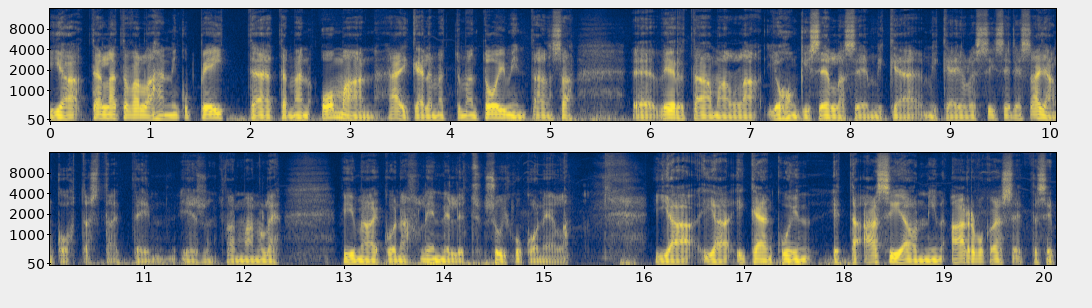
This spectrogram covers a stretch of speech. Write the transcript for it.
Ja tällä tavalla hän niin peittää tämän oman häikäilemättömän toimintansa eh, vertaamalla johonkin sellaiseen, mikä, mikä ei ole siis edes ajankohtaista, ettei Jeesus varmaan ole viime aikoina lennellyt suihkukoneella. Ja, ja ikään kuin, että asia on niin arvokas, että se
